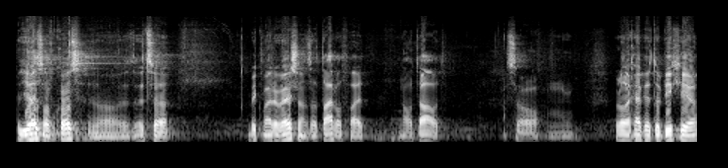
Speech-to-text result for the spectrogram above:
Yes, of course. Uh, it's a big motivation, the title fight, no doubt. So I'm really happy to be here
